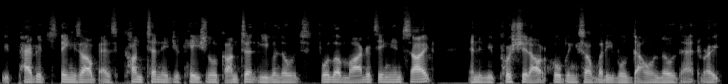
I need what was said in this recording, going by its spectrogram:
we package things up as content, educational content, even though it's full of marketing inside, and we push it out, hoping somebody will download that, right?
